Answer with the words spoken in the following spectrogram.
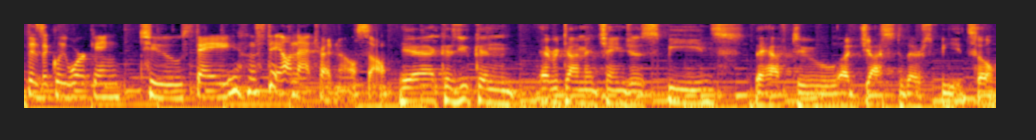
physically working to stay stay on that treadmill. So Yeah, because you can, every time it changes speeds, they have to adjust their speed. So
